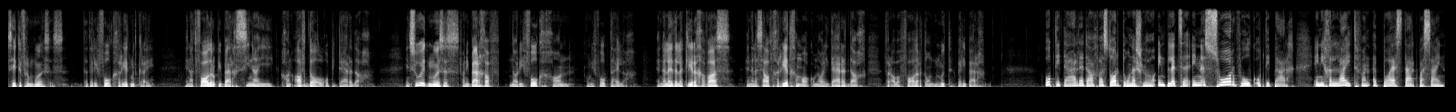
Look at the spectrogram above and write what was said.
sê toe vir Moses dat hy die volk gereed moet kry en dat Vader op die berg Sinaï gaan afdaal op die derde dag. En so het Moses van die berg af na die volk gegaan om die volk te heilig. En hulle het hulle klere gewas en hulle self gereed gemaak om na die derde dag vir Abba Vader te ontmoet by die berg. Op die derde dag was daar donderslae en blitse en 'n swaar wolk op die berg en die geluid van 'n baie sterk bassein,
